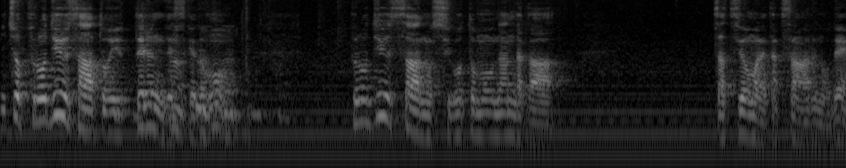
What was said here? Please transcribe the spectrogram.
一応プロデューサーと言ってるんですけども、プロデューサーの仕事もなんだか雑用までたくさんあるので、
